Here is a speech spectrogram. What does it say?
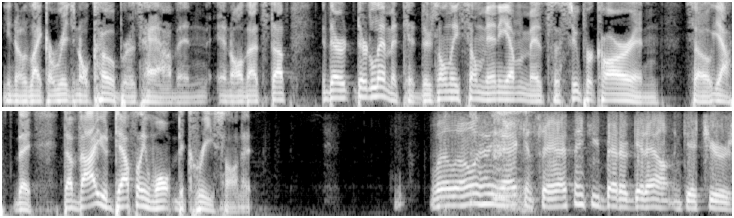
you know, like original Cobras have and, and all that stuff. They're, they're limited. There's only so many of them. It's a supercar. And so, yeah, the, the value definitely won't decrease on it. Well, the only thing I can say, I think you better get out and get yours.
